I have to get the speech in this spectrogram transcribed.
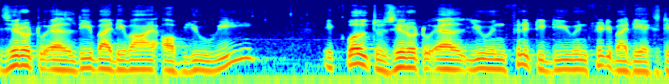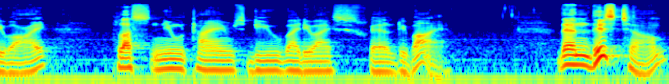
0 to L d by dy of u v equal to 0 to L u infinity du infinity by dx dy plus nu times du by dy square dy. Then this term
